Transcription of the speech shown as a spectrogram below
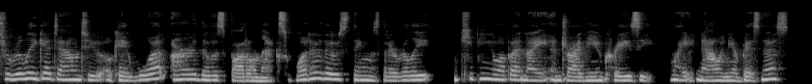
to really get down to okay, what are those bottlenecks? What are those things that are really keeping you up at night and driving you crazy right now in your business?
